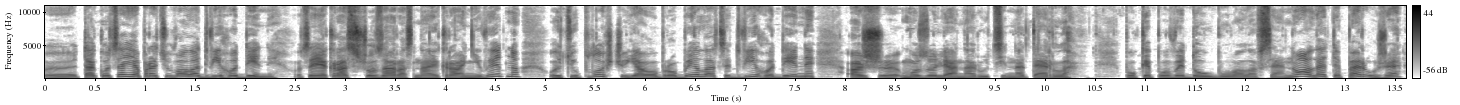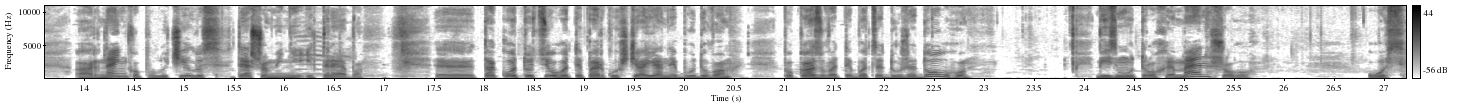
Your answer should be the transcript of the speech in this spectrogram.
Е, Так оце я працювала дві години. Оце якраз що зараз на екрані видно, оцю площу я обробила, це дві години, аж е, мозоля на руці натерла, поки повидовбувала все. Ну, але тепер уже гарненько вийшло те, що мені і треба. Е, Так от оцього тепер куща я не буду вам показувати, бо це дуже довго. Візьму трохи меншого. Ось.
